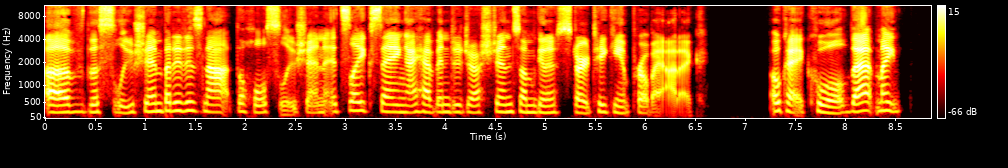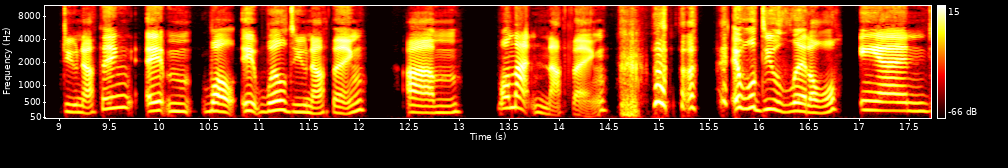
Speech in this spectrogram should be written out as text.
of the solution, but it is not the whole solution. It's like saying, I have indigestion, so I'm going to start taking a probiotic. Okay, cool. That might do nothing. It, well, it will do nothing. Um, well, not nothing. it will do little. And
